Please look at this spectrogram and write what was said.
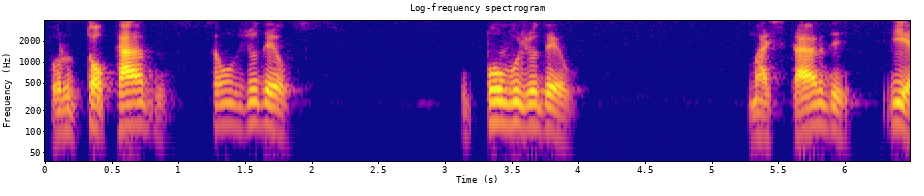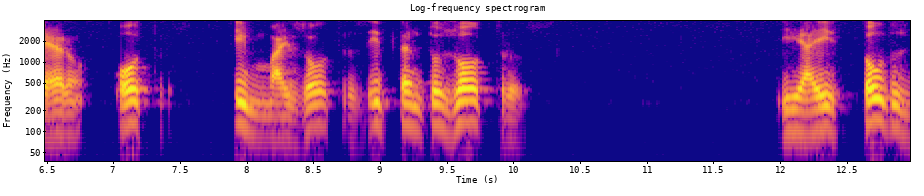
foram tocados são os judeus, o povo judeu. Mais tarde vieram outros, e mais outros, e tantos outros. E aí todos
